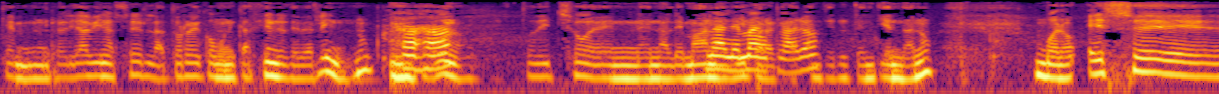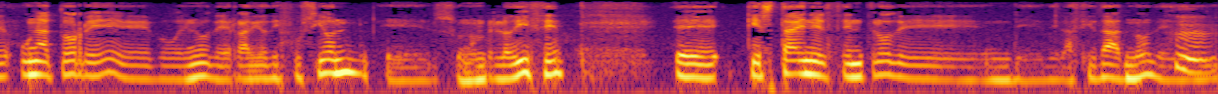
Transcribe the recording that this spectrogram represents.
que en realidad viene a ser la torre de comunicaciones de Berlín, ¿no? Bueno, esto dicho en, alemán, para claro. que te entienda, ¿no? Bueno, es eh, una torre eh, bueno, de radiodifusión, eh, su nombre lo dice, que está en el centro de, la ciudad, ¿no? Hmm.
